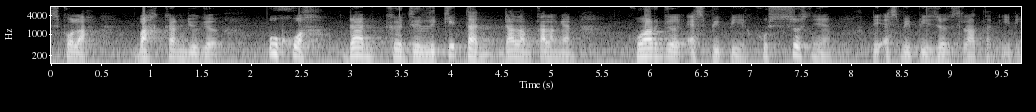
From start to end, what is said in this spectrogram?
sekolah bahkan juga ukhuwah dan kejelikitan dalam kalangan keluarga SPP khususnya di SPP Zon Selatan ini.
